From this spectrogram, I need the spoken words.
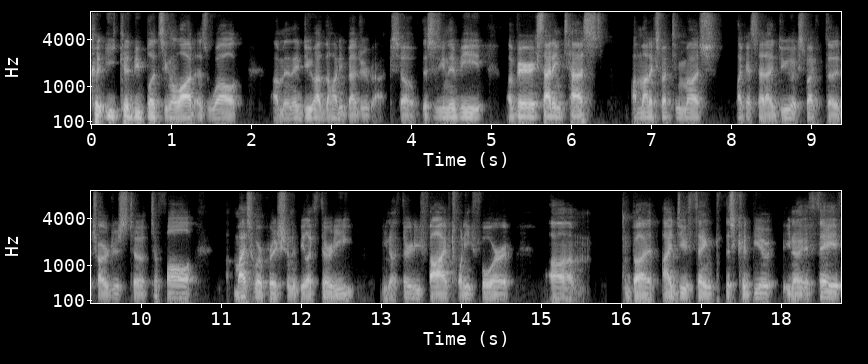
Could he could be blitzing a lot as well. Um, and they do have the honey badger back. So this is gonna be a very exciting test. I'm not expecting much. Like I said, I do expect the Chargers to to fall. My score prediction would be like 30, you know, 35, 24. Um, but I do think this could be, a, you know, if they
